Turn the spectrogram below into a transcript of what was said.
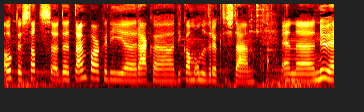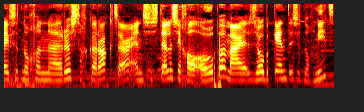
ook de, stads, de tuinparken die, raken, die komen onder druk te staan. En uh, nu heeft het nog een rustig karakter en ze stellen zich al open, maar zo bekend is het nog niet.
